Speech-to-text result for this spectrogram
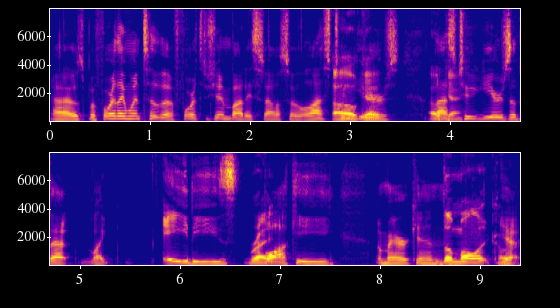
Uh, it was before they went to the fourth gen body style. So the last two Oh, okay. years, last two years of that like 80s Right. blocky American the mullet car. yeah,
